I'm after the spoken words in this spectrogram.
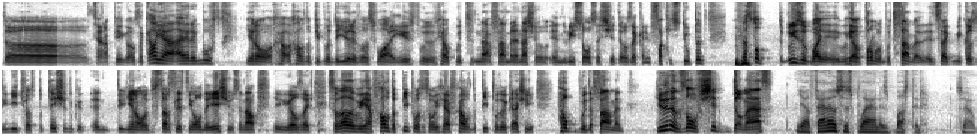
the therapy? goes like, oh yeah, I removed, you know, how, how the people of the universe. Why? He's to help with na- family, and national, and resources. Shit. I was like, are you fucking stupid? That's not the reason why we have a problem with family. It's like because you need transportation, and you know, it starts listing all the issues, and now he goes like, so now that we have half the people, so we have half the people that can actually help with the famine. You didn't solve shit, dumbass. Yeah, Thanos' plan is busted. So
